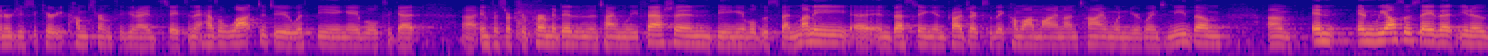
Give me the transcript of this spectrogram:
energy security comes from for the United States, and it has a lot to do with being able to get uh, infrastructure permitted in a timely fashion, being able to spend money, uh, investing in projects so they come online on time when you're going to need them. Um, and, and we also say that you know,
